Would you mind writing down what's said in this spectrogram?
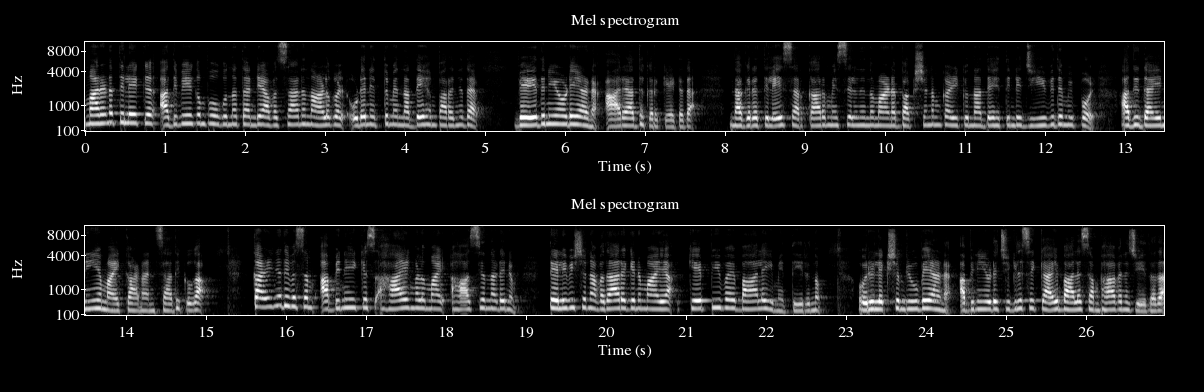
മരണത്തിലേക്ക് അതിവേഗം പോകുന്ന തന്റെ അവസാന നാളുകൾ ഉടനെത്തുമെന്ന് അദ്ദേഹം പറഞ്ഞത് വേദനയോടെയാണ് ആരാധകർ കേട്ടത്. നഗരത്തിലെ സർക്കാർ മെസ്സിൽ നിന്നുമാണ് ഭക്ഷണം കഴിക്കുന്ന അദ്ദേഹത്തിന്റെ ജീവിതം ഇപ്പോൾ അതിദയനീയമായി കാണാൻ സാധിക്കുക. കഴിഞ്ഞ ദിവസം അഭിനയിക്ക് സഹായങ്ങളുമായി ഹാസ്യനടനും ടെലിവിഷൻ അവതാരകനുമായ കെ പി വൈ ബാലയും എത്തിയിരുന്നു. ഒരു ലക്ഷം രൂപയാണ് അഭിനയുടെ ചികിത്സയ്ക്കായി ബാല സംഭാവന ചെയ്തത്.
